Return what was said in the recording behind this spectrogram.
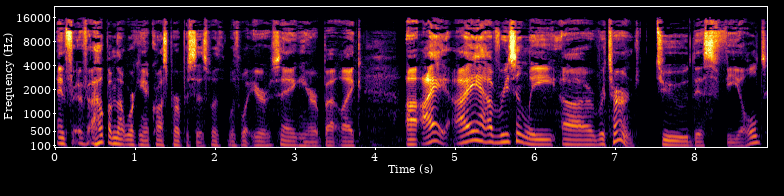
and f- I hope I'm not working at cross purposes with with what you're saying here, but like, uh, I I have recently uh, returned to this field,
